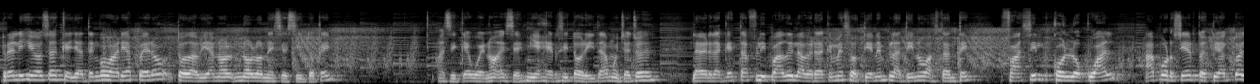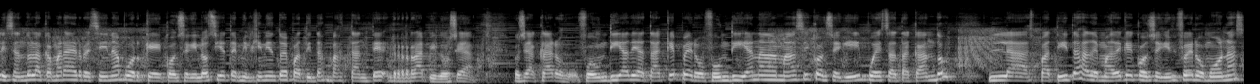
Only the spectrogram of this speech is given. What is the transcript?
religiosas, que ya tengo varias, pero todavía no, no lo necesito, ¿ok? Así que bueno, ese es mi ejército ahorita, muchachos. La verdad que está flipado y la verdad que me sostiene en platino bastante fácil. Con lo cual, ah, por cierto, estoy actualizando la cámara de resina porque conseguí los 7500 de patitas bastante rápido. O sea, o sea, claro, fue un día de ataque, pero fue un día nada más y conseguí pues atacando las patitas. Además de que conseguí feromonas,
